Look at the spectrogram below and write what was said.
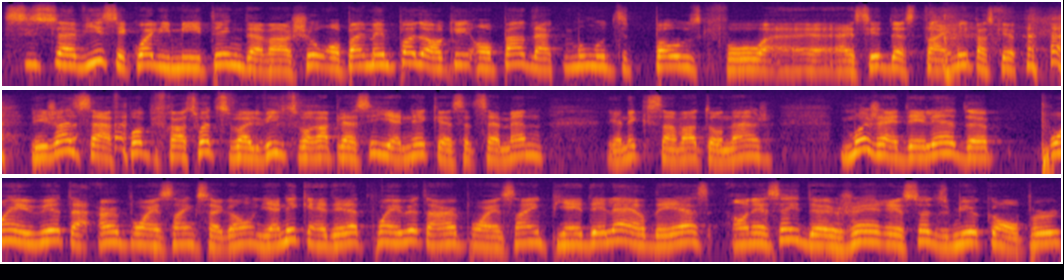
Si vous saviez c'est quoi les meetings d'avant show, on parle même pas de hockey, on parle de la maudite pause qu'il faut euh, essayer de se timer parce que les gens ne le savent pas. Puis François, tu vas le vivre, tu vas remplacer Yannick euh, cette semaine. Yannick qui s'en va en tournage. Moi, j'ai un délai de 0.8 à 1.5 secondes. Yannick a un délai de 0.8 à 1.5, puis un délai RDS. On essaye de gérer ça du mieux qu'on peut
